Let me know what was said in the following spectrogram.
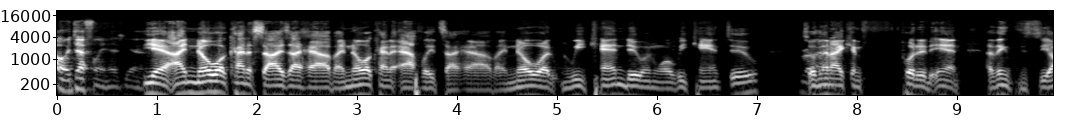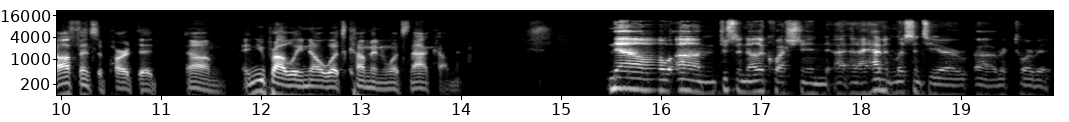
Oh, it definitely is. Yeah. yeah i know what kind of size i have. I know what kind of athletes i have. I know what we can do and what we can't do. So then i can put it in i think it's the offensive part that um and you probably know what's coming and what's not coming Now, um, just another question, and I haven't listened to your uh, Rick Torbett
